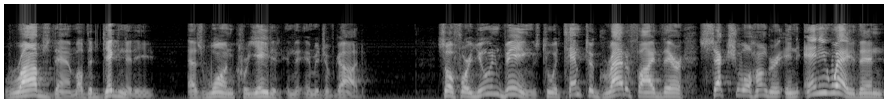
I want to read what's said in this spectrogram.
robs them of the dignity as one created in the image of God. So, for human beings to attempt to gratify their sexual hunger in any way, then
